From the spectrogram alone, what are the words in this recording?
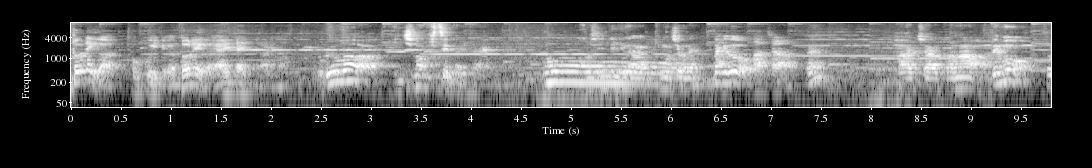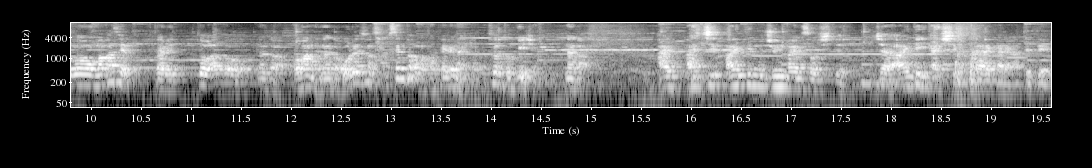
どれが得意というかどれがやりたいってのあります？俺は一番きついのやりたい。個人的な気持ちをね。だけどハーチャー。え？ハーチャーかな？でもその任せる2人とあとなんかわかんない。なんか俺その作戦とかも立てれないからそれ得意じゃん。なんか相相手の順番予想してじゃあ相手に対して誰かに当てて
